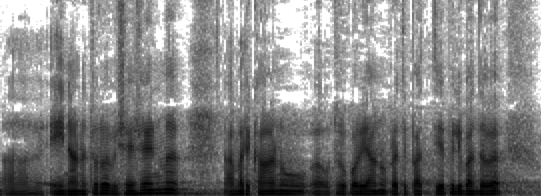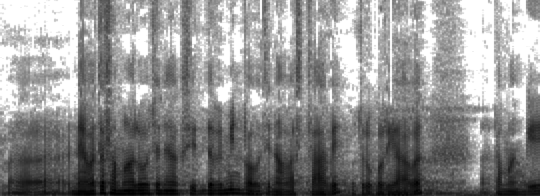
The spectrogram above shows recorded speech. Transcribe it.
ඒ අනතුරුව විශේෂයෙන්ම ඇමරිකානු උතුරු කොරියානු ප්‍රතිපත්තිය පිළිබඳව නැවත සමාලෝචනයක් සිද්ධ වෙමින් පවතින අවස්ථාවේ උතුරු කොරියාව තමන්ගේ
